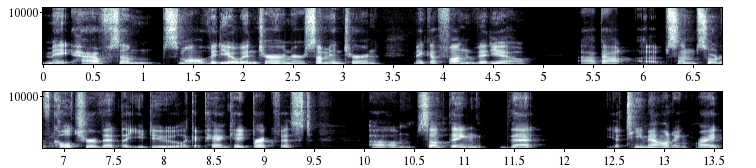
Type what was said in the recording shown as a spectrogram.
Make have some small video intern or some intern make a fun video about uh, some sort of culture event that you do, like a pancake breakfast, um, something that a team outing, right?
